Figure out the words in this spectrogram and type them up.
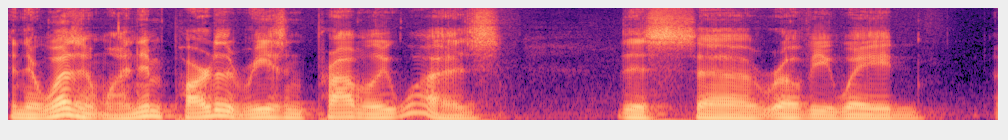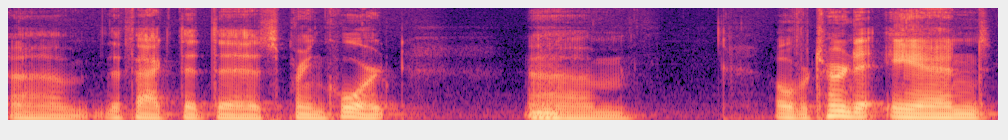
and there wasn't one, and part of the reason probably was this uh, Roe v. Wade, um, the fact that the Supreme Court um, overturned it, and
